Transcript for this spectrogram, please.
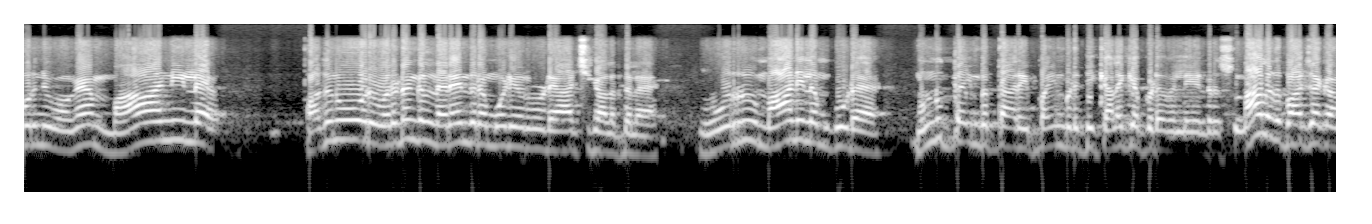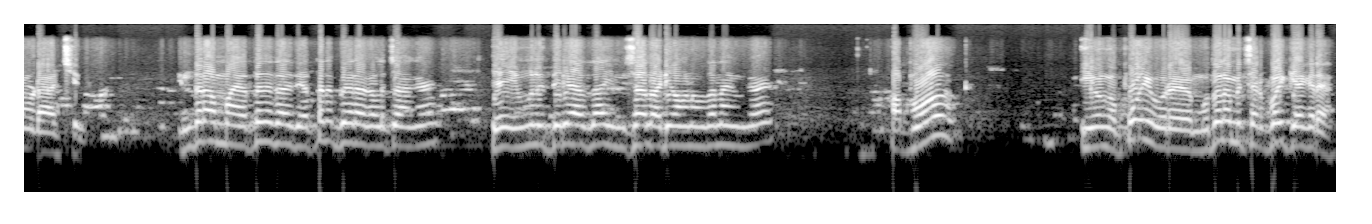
புரிஞ்சுக்கோங்க. மாநில பதினோரு வருடங்கள் நரேந்திர மோடி அவர்களுடைய ஆட்சி காலத்துல ஒரு மாநிலம் கூட முன்னூத்தி ஐம்பத்தி ஆறை பயன்படுத்தி கலைக்கப்படவில்லை என்று சொன்னால் அது பாஜகவோட ஆட்சி. இந்திரா அம்மா எத்தனை எத்தனை பேரை கலைச்சாங்க? ஏ இவங்களுக்கு தெரியாதா இன்சால் அடி வாங்கினது தானே இவங்க? அப்போ இவங்க போய் ஒரு முதலமைச்சர் போய் கேக்குறேன்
